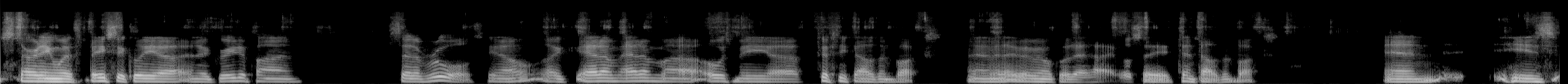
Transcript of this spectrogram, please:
starting with basically uh, an agreed upon set of rules. You know, like Adam, Adam uh, owes me uh, fifty thousand bucks, and we won't go that high. We'll say ten thousand bucks, and he's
